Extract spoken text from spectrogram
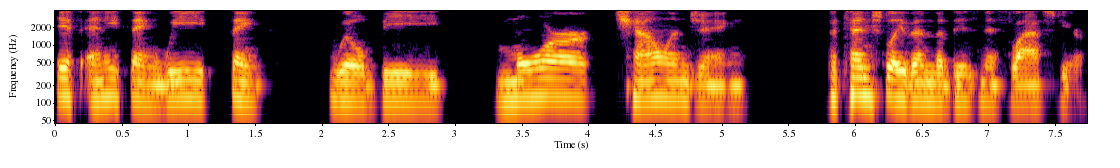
if anything, we think will be more challenging potentially than the business last year.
